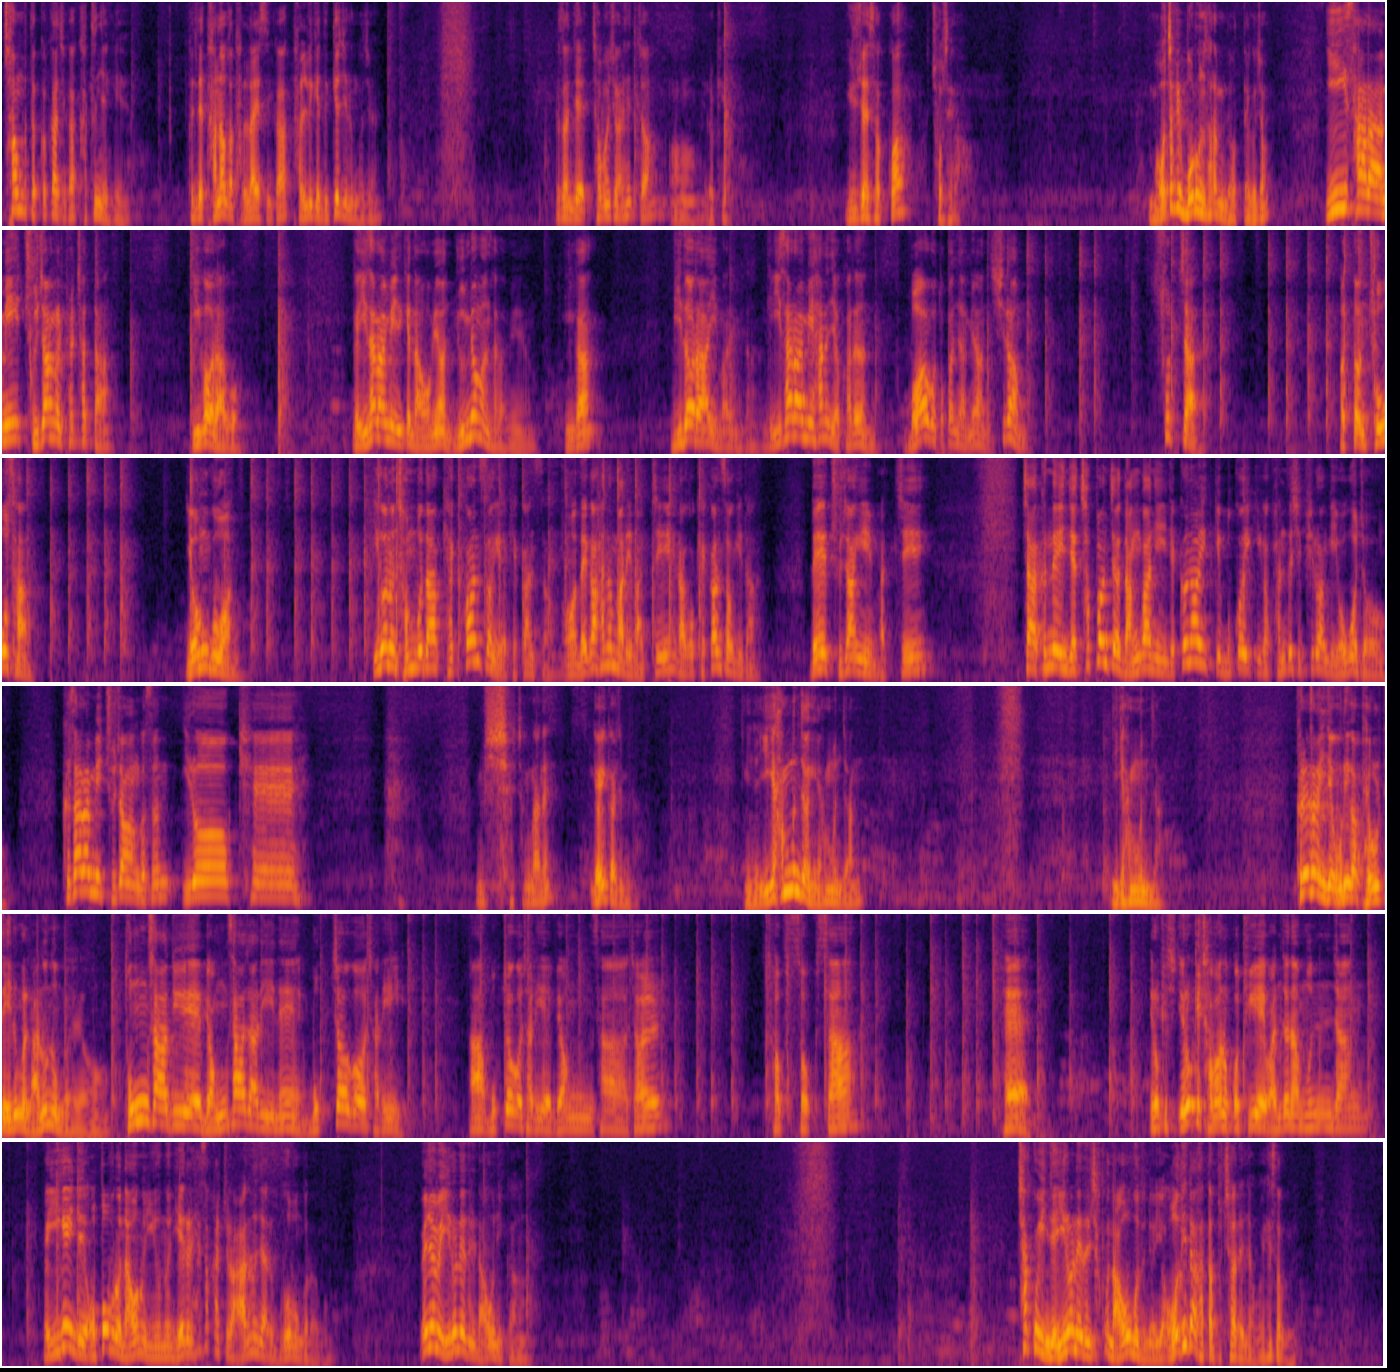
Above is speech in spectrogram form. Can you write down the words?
처음부터 끝까지가 같은 얘기예요. 근데 단어가 달라 했으니까 다르게 느껴지는 거죠. 그래서 이제 저번 시간에 했죠. 어, 이렇게. 유재석과 조세호. 뭐 어차피 모르는 사람인데 어때, 그죠? 이 사람이 주장을 펼쳤다. 이거라고. 그러니까 이 사람이 이렇게 나오면 유명한 사람이에요. 그러니까 믿어라 이 말입니다. 그러니까 이 사람이 하는 역할은 뭐하고 똑같냐면 실험, 숫자, 어떤 조사, 연구원. 이거는 전부 다 객관성이에요, 객관성. 어, 내가 하는 말이 맞지? 라고 객관성이다. 내 주장이 맞지? 자, 근데 이제 첫 번째 난관이 이제 끊어있기, 묶어있기가 반드시 필요한 게 요거죠. 그 사람이 주장한 것은 이렇게, 음, 씨, 장난해? 여기까지입니다. 예, 이게 한 문장이에요, 한 문장. 이게 한 문장. 그래서 이제 우리가 배울 때 이런 걸 나누는 거예요. 동사 뒤에 명사 자리에 목적어 자리, 아, 목적어 자리에 명사절, 접속사, had. 이렇게, 이렇게 잡아놓고 뒤에 완전한 문장. 그러니까 이게 이제 어법으로 나오는 이유는 얘를 해석할 줄 아느냐를 물어본 거라고. 왜냐면 이런 애들이 나오니까. 자꾸 이제 이런 애들이 자꾸 나오거든요. 어디다 갖다 붙여야 되냐고, 해석을.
